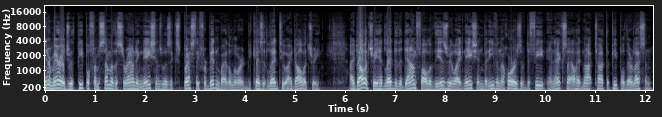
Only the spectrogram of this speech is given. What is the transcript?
Intermarriage with people from some of the surrounding nations was expressly forbidden by the Lord because it led to idolatry. Idolatry had led to the downfall of the Israelite nation, but even the horrors of defeat and exile had not taught the people their lesson.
